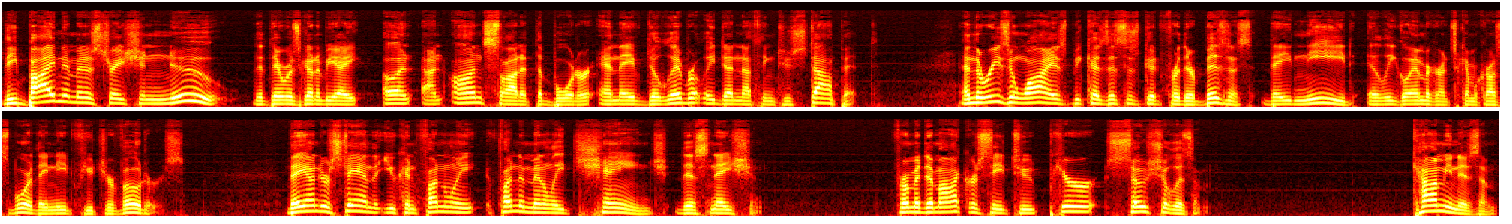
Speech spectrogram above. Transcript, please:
The Biden administration knew that there was going to be a, an, an onslaught at the border, and they've deliberately done nothing to stop it. And the reason why is because this is good for their business. They need illegal immigrants to come across the border. They need future voters. They understand that you can fundamentally, fundamentally change this nation from a democracy to pure socialism, communism,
